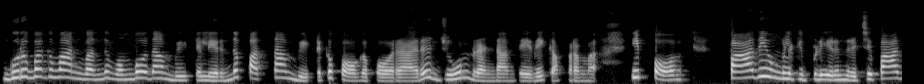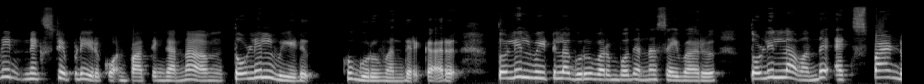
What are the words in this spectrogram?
குரு பகவான் வந்து ஒன்பதாம் வீட்டில இருந்து பத்தாம் வீட்டுக்கு போக போறாரு ஜூன் ரெண்டாம் தேதிக்கு அப்புறமா. இப்போ பாதி உங்களுக்கு இப்படி இருந்துருச்சு. பாதி நெக்ஸ்ட் எப்படி இருக்கும்னு பாத்தீங்கன்னா தொழில் வீடு குரு வந்திருக்காரு. தொழில் வீட்டுல குரு வரும்போது என்ன செய்வாரு? தொழில வந்து எக்ஸ்பேண்ட்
